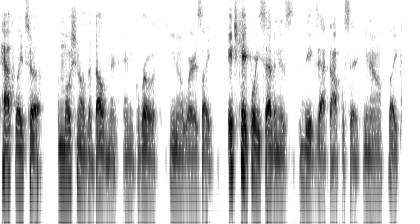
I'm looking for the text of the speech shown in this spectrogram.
pathway to emotional development and growth, you know, whereas like HK 47 is the exact opposite, you know, like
